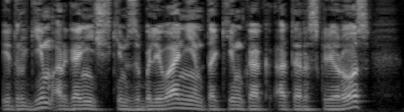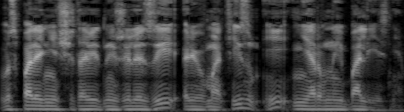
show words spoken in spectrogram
и другим органическим заболеваниям, таким как атеросклероз, воспаление щитовидной железы, ревматизм и нервные болезни.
